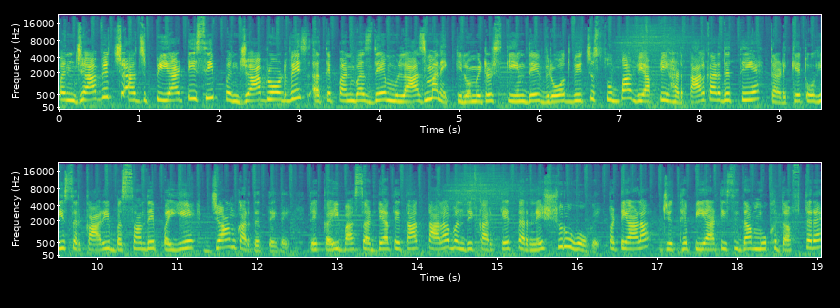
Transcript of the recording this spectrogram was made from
ਪੰਜਾਬ ਵਿੱਚ ਅੱਜ ਪੀਆਰਟੀਸੀ ਪੰਜਾਬ ਰੋਡਵੇਜ਼ ਅਤੇ ਪਨਬਸ ਦੇ ਮੁਲਾਜ਼ਮਾਂ ਨੇ ਕਿਲੋਮੀਟਰ ਸਕੀਮ ਦੇ ਵਿਰੋਧ ਵਿੱਚ ਸੂਬਾ ਵਿਆਪੀ ਹੜਤਾਲ ਕਰ ਦਿੱਤੀ ਹੈ। ਤੜਕੇ ਤੋਂ ਹੀ ਸਰਕਾਰੀ ਬੱਸਾਂ ਦੇ ਪਹੀਏ ਜਾਮ ਕਰ ਦਿੱਤੇ ਗਏ ਤੇ ਕਈ ਬੱਸ ਅੱਡਿਆਂ ਤੇ ਤਾਂ ਤਾਲਾਬੰਦੀ ਕਰਕੇ ਧਰਨੇ ਸ਼ੁਰੂ ਹੋ ਗਏ। ਪਟਿਆਲਾ, ਜਿੱਥੇ ਪੀਆਰਟੀਸੀ ਦਾ ਮੁੱਖ ਦਫ਼ਤਰ ਹੈ,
